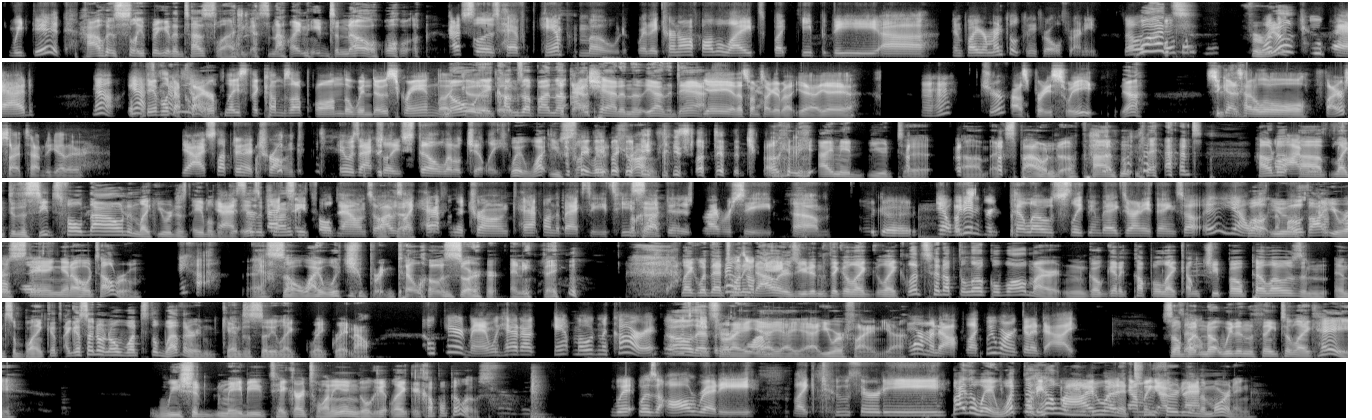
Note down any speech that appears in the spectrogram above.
We did. How is sleeping in a Tesla? I guess now I need to know. Teslas have camp mode where they turn off all the lights but keep the uh, environmental controls running. So it's- What? it wasn't, For wasn't real? too bad. No, yeah, they have like a cool. fireplace that comes up on the window screen. Like, no, uh, it the- comes up on the, the dash? iPad and the yeah, on the dash. Yeah, yeah, yeah, that's what I'm talking about. Yeah, yeah, yeah. Mhm. Sure. That's pretty sweet. Yeah. So you guys had a little fireside time together. Yeah, I slept in a trunk. it was actually still a little chilly. Wait, what? You slept wait, wait, in a wait, trunk? wait. You slept in the trunk. Need- I need you to um, expound upon that. How did Well, I uh, like did the seats fold down and like you were just able to Yes, get in his the back trunk? seats fold down, so I was like half in the trunk, half on the back seats. He Okay. slept in his driver's seat. Um, Okay. yeah, we I'm didn't bring pillows, sleeping bags, or anything. So eh, you know, Well, you thought you were place. staying in a hotel room. Yeah, Yeah. So why would you bring pillows or anything? Yeah. Like with that twenty dollars, you didn't think of like like let's hit up the local Walmart and go get a couple like El Cheapo pillows and and some blankets. I guess I don't know what's the weather in Kansas City like right right now. who cared, man? We had a camp mode in the car. It, it Oh, that's right. warm. Yeah, yeah, yeah. You were fine. Yeah. warm enough. Like we weren't gonna die. So, but no, we didn't think to like, hey, we should maybe take our twenty and go get like a couple pillows. It was already like two thirty. By the way, what the hell were you doing at time we two thirty in the morning?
